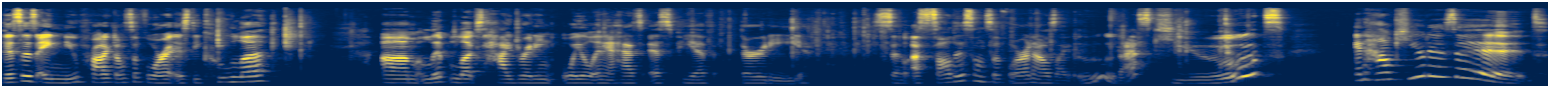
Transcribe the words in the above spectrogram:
This is a new product on Sephora. It's the Coola um, Liplux Hydrating Oil and it has SPF 30. So I saw this on Sephora and I was like, ooh, that's cute. And how cute is it?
